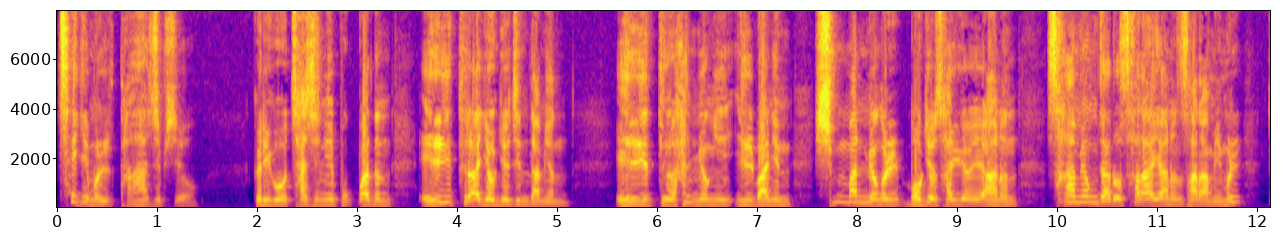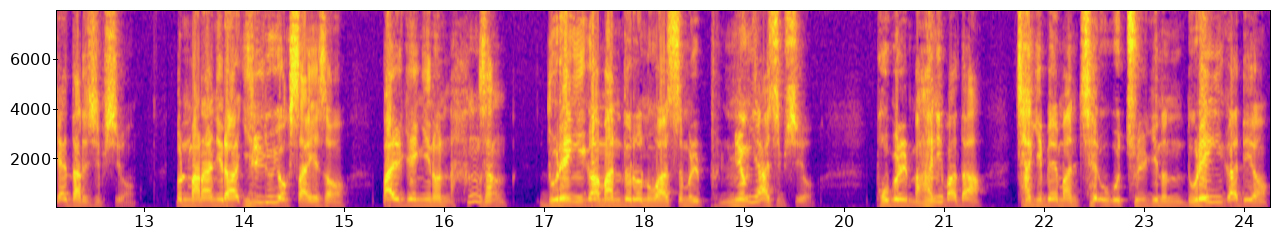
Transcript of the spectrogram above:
책임을 다하십시오. 그리고 자신이 복받은 엘리트라 여겨진다면 엘리트 한 명이 일반인 10만 명을 먹여 살려야 하는 사명자로 살아야 하는 사람임을 깨달으십시오. 뿐만 아니라 인류 역사에서 빨갱이는 항상 누랭이가 만들어 놓았음을 분명히 아십시오. 복을 많이 받아 자기 배만 채우고 즐기는 누랭이가 되어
